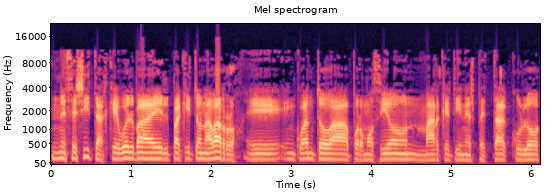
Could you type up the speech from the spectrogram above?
necesita que vuelva el Paquito Navarro eh, en cuanto a promoción, marketing, espectáculo,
